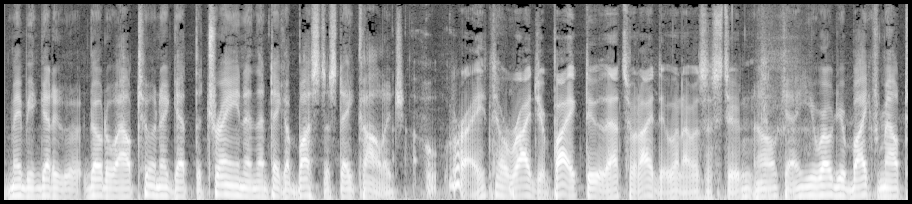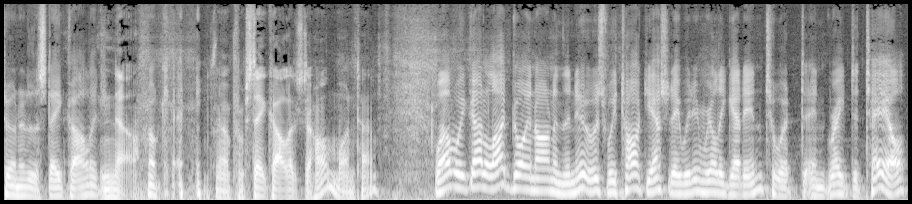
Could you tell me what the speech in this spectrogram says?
maybe you get to go to Altoona, get the train, and then take a bus to State College. Right, or ride your bike. Do that's what I do when I was a student. Okay. You rode your bike from Altoona to the State College? No. Okay. From from State College to home one time. Well, we've got a lot going on in the news. We talked yesterday. We didn't really get into it in great detail,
